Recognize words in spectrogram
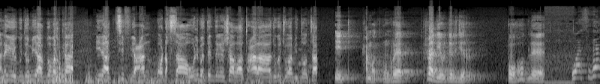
annaga iyo guddoomiyaha gobolka inaad si fiican oo dhaqsaa oo weliba deg deg insha allahu tacaala aad uga jawaabi doontaan ciid maxamed gunre radio daljir buuhoodle waa sidee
